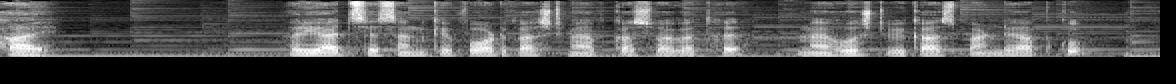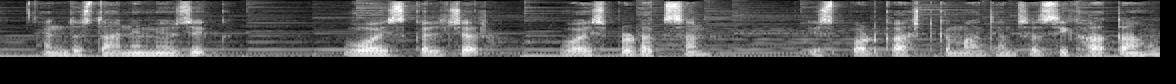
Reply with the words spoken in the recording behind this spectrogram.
हाय रियाज सेशन के पॉडकास्ट में आपका स्वागत है। मैं होस्ट विकास पांडे आपको। Hindustani music voice culture voice production इस पॉडकास्ट के माध्यम से सिखाता हूँ।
